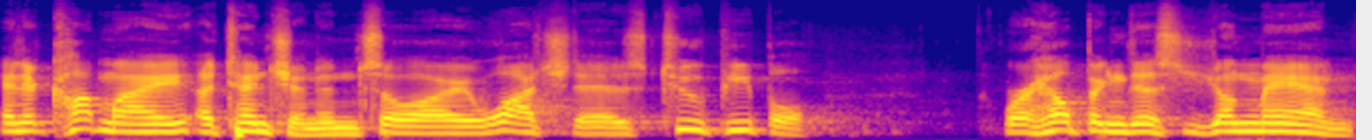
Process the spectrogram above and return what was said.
And it caught my attention, and so I watched as two people were helping this young man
